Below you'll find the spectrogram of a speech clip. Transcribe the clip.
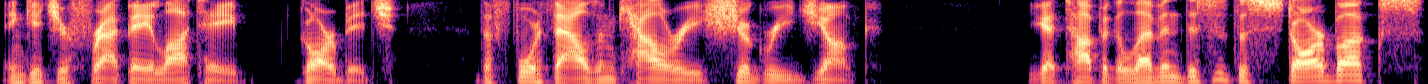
and get your frappe latte garbage, the 4,000 calorie sugary junk. You got topic 11. This is the Starbucks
